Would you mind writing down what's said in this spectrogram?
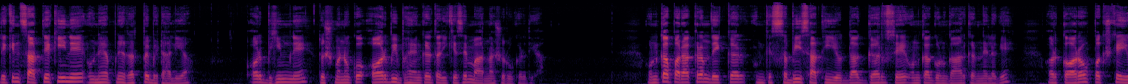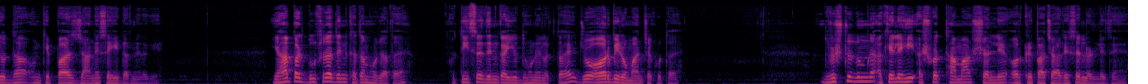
लेकिन सात्यकी ने उन्हें अपने रथ पर बिठा लिया और भीम ने दुश्मनों को और भी भयंकर तरीके से मारना शुरू कर दिया। उनका पराक्रम देखकर उनके सभी साथी योद्धा गर्व से उनका गुणगान करने लगे और कौरव पक्ष के योद्धा उनके पास जाने से ही डरने लगे। यहाँ पर दूसरा दिन खत्म हो जाता है और तीसरे दिन का युद्ध होने लगता है, जो और भी रोमांचक होता है। धृष्टदुम्न अकेले ही अश्वत्थामा, शल्य और कृपाचार्य से लड़ लेते हैं।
